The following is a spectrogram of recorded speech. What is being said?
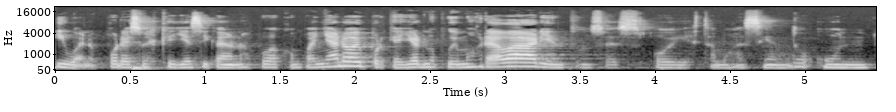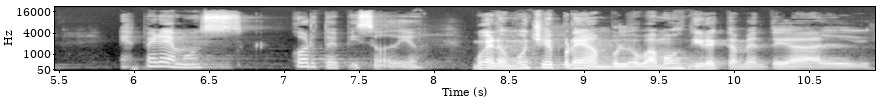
y bueno, por eso es que Jessica no nos pudo acompañar hoy, porque ayer no pudimos grabar y entonces hoy estamos haciendo un, esperemos, corto episodio. Bueno, mucho preámbulo, vamos directamente al,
